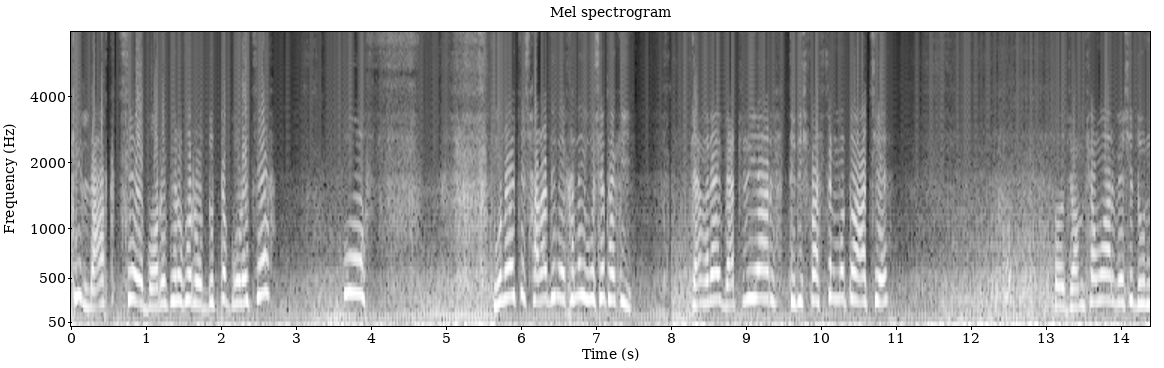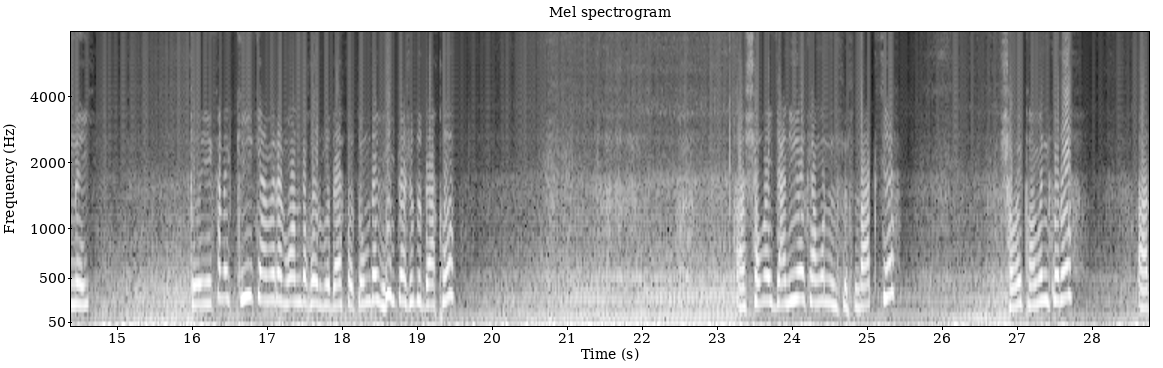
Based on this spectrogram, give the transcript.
কি লাগছে? বরফের ওপর রোদ্দুরটা পড়েছে? মনে হচ্ছে সারাদিন এখানেই বসে থাকি। ক্যামেরায় ব্যাটারি আর তিরিশ পার্সেন্ট মতো আছে। তো জমসমও আর বেশি দূর নেই। তো এখানে কি ক্যামেরা বন্ধ করব? দেখো তোমরা ভিউটা শুধু দেখো। আর সবাই জানিও কেমন লাগছে। সবাই কমেন্ট করো। আর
